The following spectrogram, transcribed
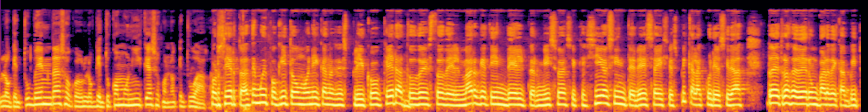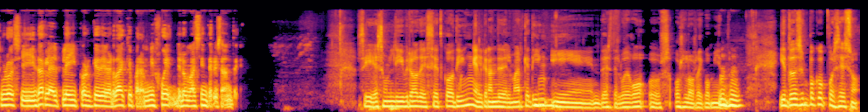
lo que tú vendas o con lo que tú comuniques o con lo que tú hagas. Por cierto, hace muy poquito Mónica nos explicó qué era mm. todo esto del marketing del permiso, así que si os interesa y si os pica la curiosidad, retroceder un par de capítulos y darle al play porque de verdad que para mí fue de lo más interesante. Sí, es un libro de Seth Godin, el grande del marketing, y desde luego os, os lo recomiendo. Y entonces un poco, pues eso,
